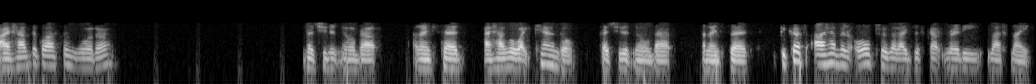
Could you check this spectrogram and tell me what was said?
I have the glass of water that she didn't know about. And I said, I have a white candle that she didn't know about. And I said, because I have an altar that I just got ready last night.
